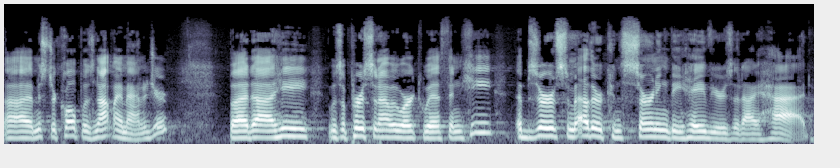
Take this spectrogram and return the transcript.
Uh, Mr. Culp was not my manager, but uh, he was a person I worked with, and he observed some other concerning behaviors that I had.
